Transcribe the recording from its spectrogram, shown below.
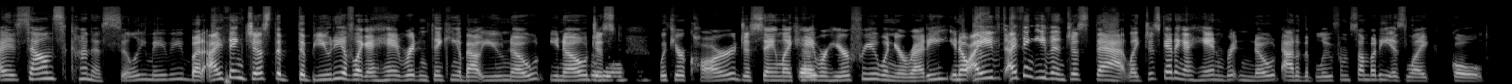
it sounds kind of silly maybe, but I think just the the beauty of like a handwritten thinking about you note, you know, just Mhm. with your card, just saying like, Yeah. "Hey, we're here for you when you're ready." You know, I I think even just that, like just getting a handwritten note out of the blue from somebody is like gold.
